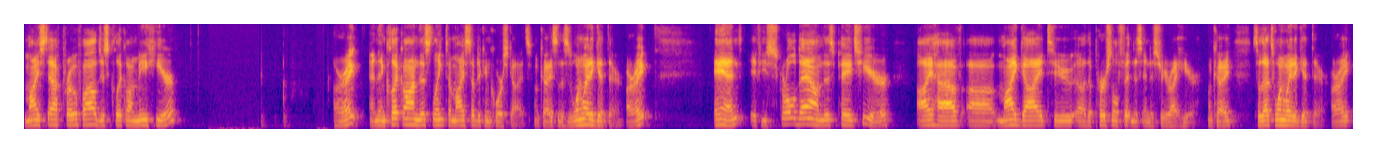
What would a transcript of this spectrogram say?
my staff profile. Just click on me here. All right, and then click on this link to my subject and course guides. Okay, so this is one way to get there. All right, and if you scroll down this page here, I have uh, my guide to uh, the personal fitness industry right here. Okay, so that's one way to get there. All right,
